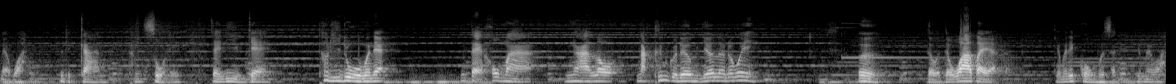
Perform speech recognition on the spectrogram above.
กไหนวะผู้จัดการทั้งสวยใจดีอย่างแก เท่าที่ดูมาเนี่ยตั้งแต่เข้ามางานเราหนักขึ้นกว่าเดิมเยอะแล้วนะเว้ย เออ แต่ว่าแต่ว่าไปอะแกไม่ได้โกงบริษัทใช่ไหมวะ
